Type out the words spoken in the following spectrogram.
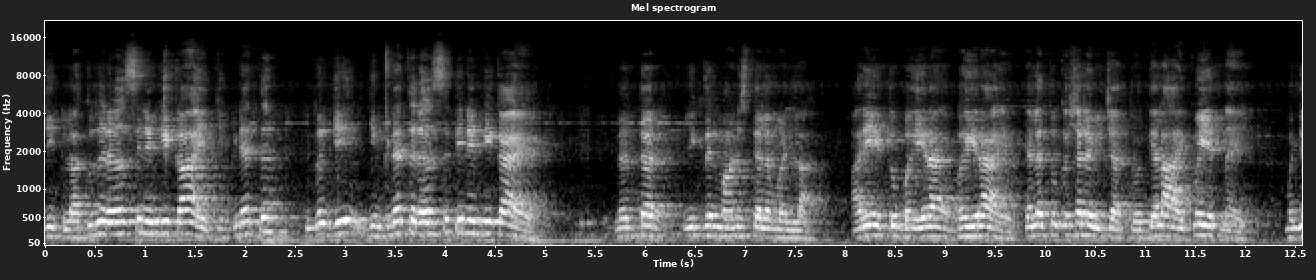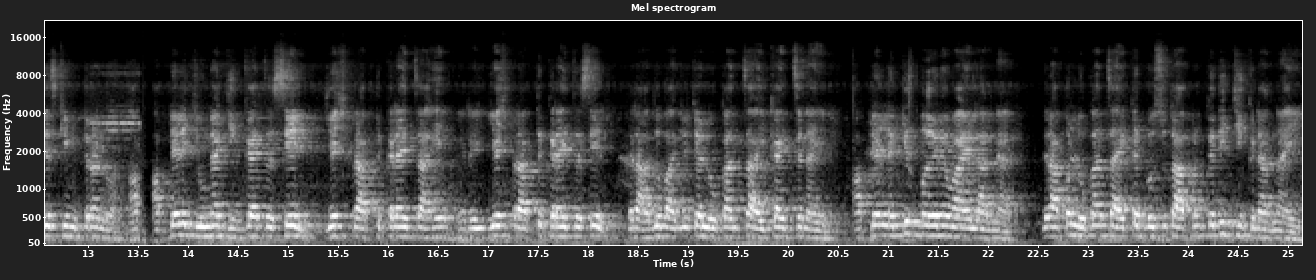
जिंकला? तुझं रहस्य नेमकी काय? आहे जिंकण्याचं तुझं जे जिंकण्याचं रहस्य ते नेमकी काय आहे? नंतर एक जण माणूस त्याला म्हणला अरे तो बहिरा बहिरा आहे. त्याला तो कशाला विचारतो? त्याला ऐकू येत नाही. म्हणजेच की मित्रांनो आपल्याला जीवनात जिंकायचं असेल यश प्राप्त करायचं आहे यश प्राप्त करायचं असेल तर आजूबाजूच्या लोकांचं ऐकायचं नाही. आपल्याला नक्कीच बहिरं व्हायला लागणार. जर आपण लोकांचं ऐकत बसू तर आपण कधीच जिंकणार नाही.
